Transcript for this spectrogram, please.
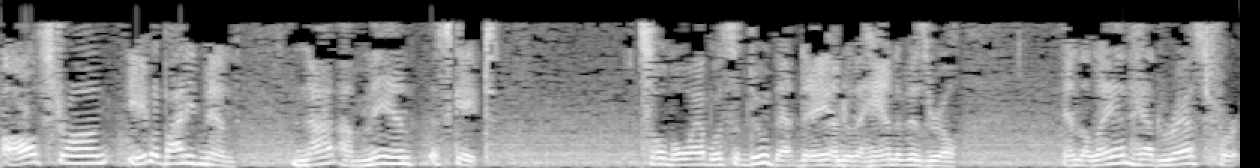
all strong, able bodied men. Not a man escaped. So Moab was subdued that day under the hand of Israel, and the land had rest for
